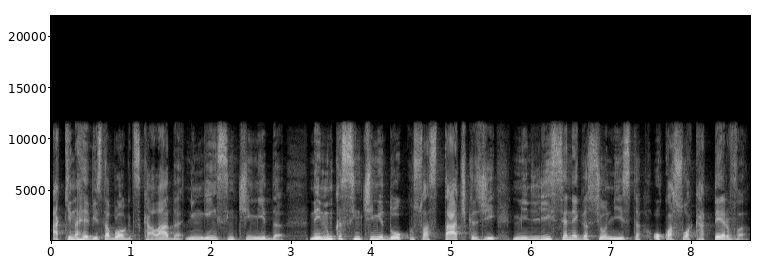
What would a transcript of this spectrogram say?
Aqui na revista Blog de Escalada, ninguém se intimida, nem nunca se intimidou com suas táticas de milícia negacionista ou com a sua caterva.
